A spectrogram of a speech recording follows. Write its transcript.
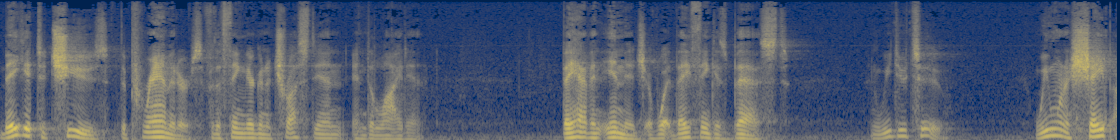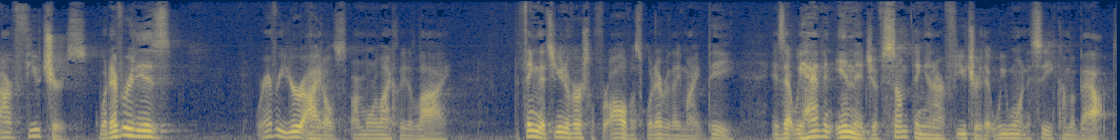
They get to choose the parameters for the thing they're going to trust in and delight in. They have an image of what they think is best, and we do too. We want to shape our futures, whatever it is, wherever your idols are more likely to lie The thing that's universal for all of us, whatever they might be, is that we have an image of something in our future that we want to see come about.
